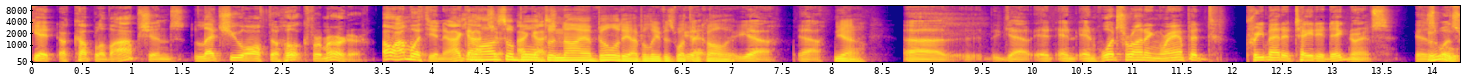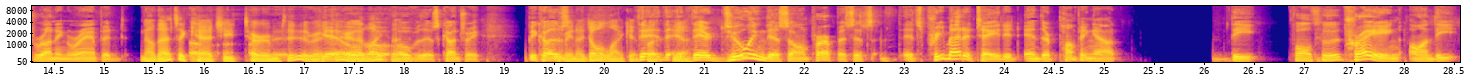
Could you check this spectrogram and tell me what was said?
get a couple of options, let you off the hook for murder. Oh, I'm with you now. I got Plausible you. I got you. deniability, I believe is what yeah, they call it. Yeah, yeah, Yeah. Uh, yeah. And, and and what's running rampant? Premeditated ignorance is Ooh. what's running rampant. Now that's a catchy term too, right uh, yeah, there. I o- like o- that. over this country because I mean, I don't like it, They, but, yeah. They're doing this on purpose. It's it's premeditated, and they're pumping out the falsehood, preying on the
